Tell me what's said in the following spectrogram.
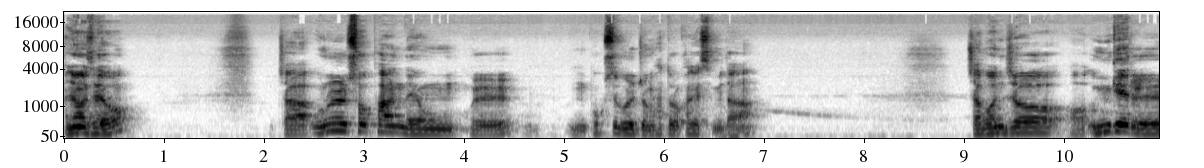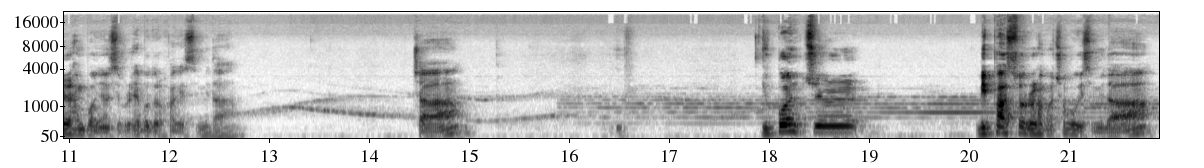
안녕하세요. 자, 오늘 수업한 내용을 음, 복습을 좀 하도록 하겠습니다. 자, 먼저 어, 음계를 한번 연습을 해보도록 하겠습니다. 자, 6번 줄 미파솔을 한번 쳐보겠습니다.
